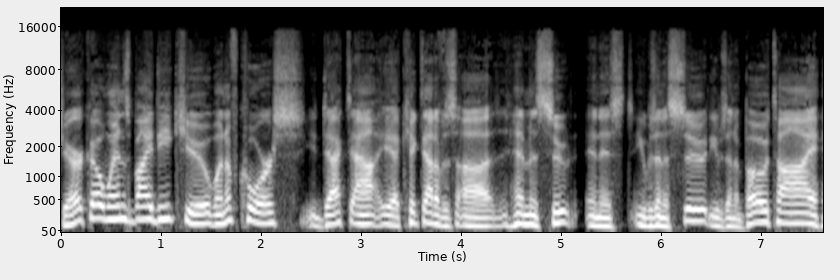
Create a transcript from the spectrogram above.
Jericho wins by DQ when, of course, you decked out, yeah, kicked out of his uh, him his suit in his. He was in a suit, he was in a bow tie.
